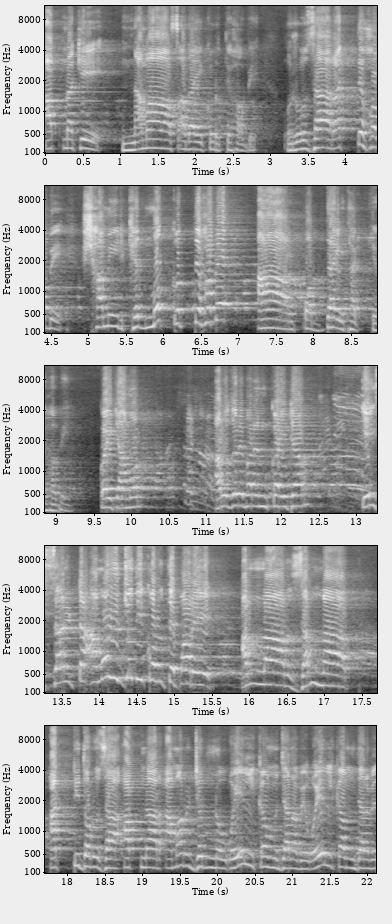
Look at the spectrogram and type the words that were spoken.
আপনাকে নামাজ আদায় করতে হবে, রোজা রাখতে হবে, স্বামীর খেদমত করতে হবে, আর পদ্মায় থাকতে হবে। কয়টা আমল? আরও জোরে বলেন কয়টা? এই চারটা আমল যদি করতে পারে আল্লাহর জান্নাত, আটটি দরজা আপনার আমার জন্য ওয়েলকাম জানাবে ওয়েলকাম জানাবে।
